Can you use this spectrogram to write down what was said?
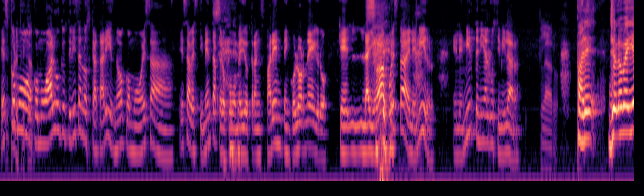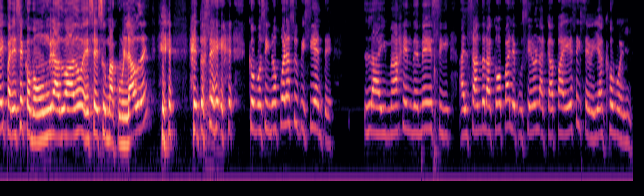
Es como, como algo que utilizan los catarís, ¿no? Como esa, esa vestimenta, pero como medio transparente, en color negro, que la llevaba puesta el Emir. El Emir tenía algo similar. Claro. yo lo veía y parece como un graduado, ese summa cum laude. Entonces, como si no fuera suficiente la imagen de Messi alzando la copa, le pusieron la capa esa y se veía como el,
